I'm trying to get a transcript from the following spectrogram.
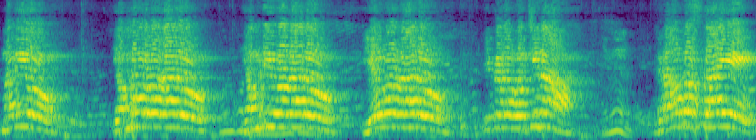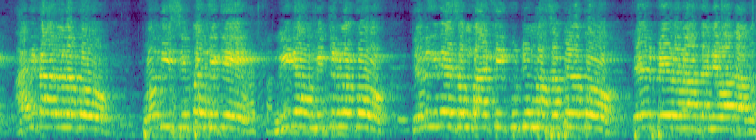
మరియు ఎంఆర్ఓ గారు ఎండిఓ గారు ఏఓ గారు ఇక్కడ వచ్చిన గ్రామ స్థాయి అధికారులకు పోలీస్ సిబ్బందికి మీడియా మిత్రులకు తెలుగుదేశం పార్టీ కుటుంబ సభ్యులకు పేరు పేరు నా ధన్యవాదాలు.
